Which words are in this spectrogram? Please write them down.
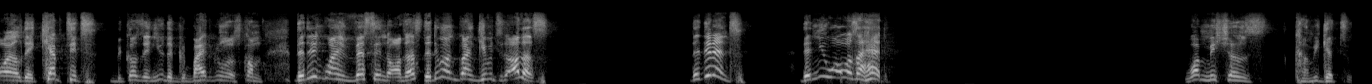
oil, they kept it because they knew the bridegroom was come. They didn't go and invest in the others. They didn't go and give it to the others. They didn't. They knew what was ahead. What missions can we get to?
